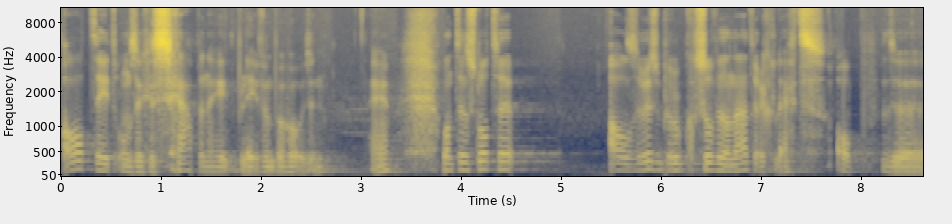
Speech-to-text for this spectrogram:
altijd onze geschapenheid blijven behouden. Want tenslotte, als Rusbroek zoveel nadruk legt op de,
